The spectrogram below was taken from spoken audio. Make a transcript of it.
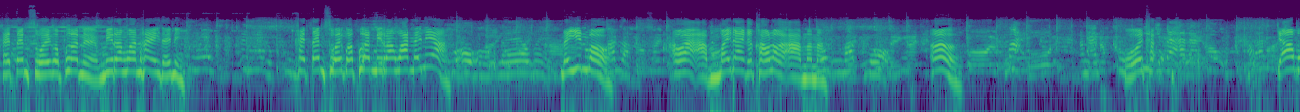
ใครเต้นสวยกว่าเพื่อนเนี่ยมีรางวัลให้ได้นี่ ใครเต้นสวยกว่าเพื่อนมีรางวัลได้เนี่ยเอาออกแล้วแม่ได้ยินบ่ เอาอะอ่ำไม่ได้กับเขาหรอกอ่ำนั่นน่ะ มัดบกเออ ไม่อันนั้นโอ้ยถ้ากีตาร์อะไรเจ้าบ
